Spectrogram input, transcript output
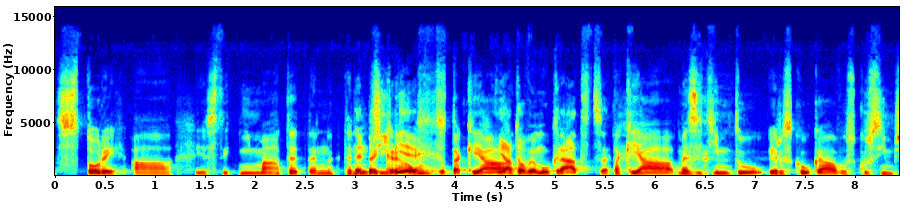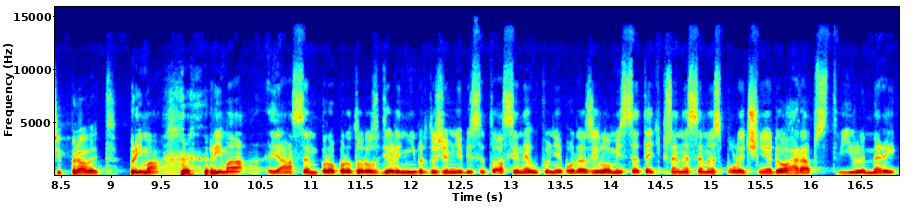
story a jestli k ní máte ten, ten, ten background, příběh, tak já... Já to vemu krátce. Tak já mezi tím tu irskou kávu zkusím připravit. Prima. Prima, já jsem pro, pro to rozdělení, protože mě by se to asi neúplně podařilo. My se teď přeneseme společně do hrabství Limerick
